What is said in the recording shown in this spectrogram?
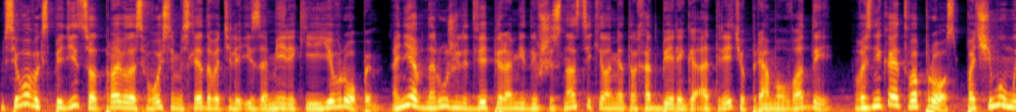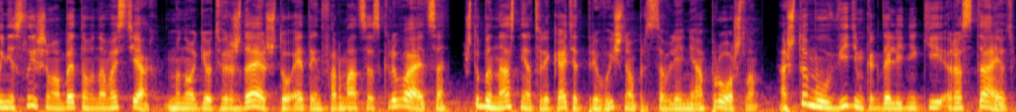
Всего в экспедицию отправилось 8 исследователей из Америки и Европы. Они обнаружили две пирамиды в 16 километрах от берега, а третью прямо у воды. Возникает вопрос, почему мы не слышим об этом в новостях? Многие утверждают, что эта информация скрывается, чтобы нас не отвлекать от привычного представления о прошлом. А что мы увидим, когда ледники растают?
